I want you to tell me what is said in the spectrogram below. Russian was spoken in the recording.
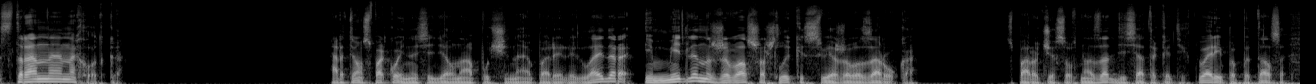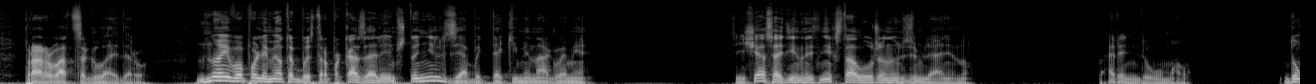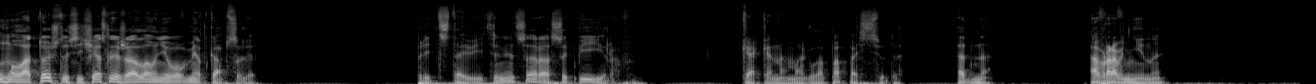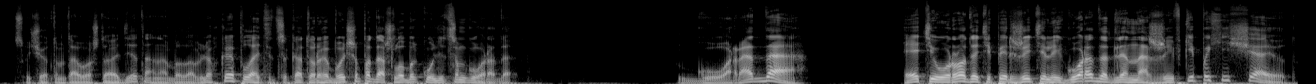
Странная находка. Артем спокойно сидел на опущенной аппареле глайдера и медленно жевал шашлык из свежего зарука. С пару часов назад десяток этих тварей попытался прорваться к глайдеру. Но его пулеметы быстро показали им, что нельзя быть такими наглыми. Сейчас один из них стал ужином землянину. Парень думал. Думал о той, что сейчас лежала у него в медкапсуле — Представительница расы пииров. Как она могла попасть сюда? Одна. А в равнины? С учетом того, что одета она была в легкое платьице, которое больше подошло бы к улицам города. Города? Эти уроды теперь жителей города для наживки похищают.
